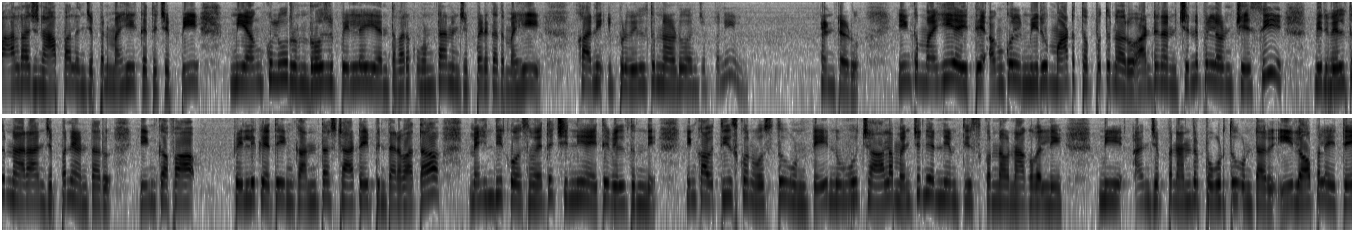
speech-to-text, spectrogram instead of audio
బాలరాజుని ఆపాలని చెప్పని మహికి అయితే చెప్పి మీ అంకులు రెండు రోజులు పెళ్ళి అయ్యేంత వరకు ఉంటానని చెప్పాడు కదా మహి. కానీ ఇప్పుడు వెళ్తున్నాడు అని చెప్పని అంటాడు. ఇంకా మహి అయితే అంకుల్ మీరు మాట తప్పుతున్నారు. అంటే నన్ను చిన్నపిల్లని చేసి మీరు వెళ్తున్నారా అని చెప్పని అంటారు. ఇంకా ఫా పెళ్ళికైతే ఇంకంతా అంతా స్టార్ట్ అయిపోయిన తర్వాత మెహందీ కోసం అయితే చిన్ని అయితే వెళ్తుంది. ఇంకా అవి తీసుకొని వస్తూ ఉంటే నువ్వు చాలా మంచి నిర్ణయం తీసుకున్నావు నాగవల్లి. మీ అని చెప్పని అందరూ పొగుడుతూ ఉంటారు. ఈ లోపలైతే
